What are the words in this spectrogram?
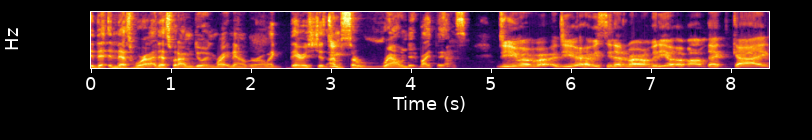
and that's where I, that's what I'm doing right now, girl. Like there is just I'm surrounded by things. Do you remember? Do you have you seen that viral video of um that guy,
